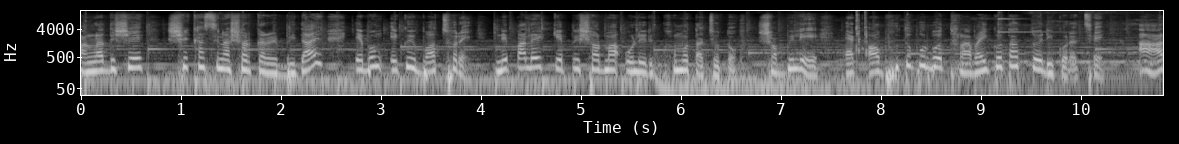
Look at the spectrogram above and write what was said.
বাংলাদেশে শেখ হাসিনা সরকারের বিদায় এবং একই বছরে নেপালে কেপি শর্মা ওলির ক্ষমতাচ্যুত। সব মিলিয়ে এক অভূতপূর্ব ধারাবাহিকতা তৈরি করেছে। আর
